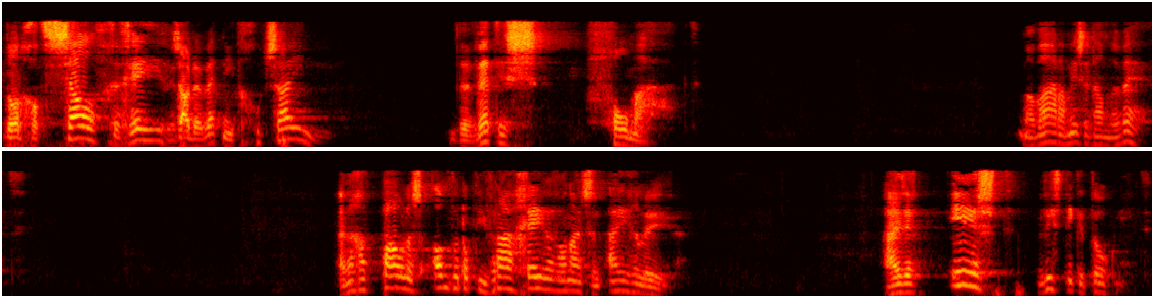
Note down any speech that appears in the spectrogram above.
Door God zelf gegeven zou de wet niet goed zijn. De wet is volmaakt. Maar waarom is er dan de wet? En dan gaat Paulus antwoord op die vraag geven vanuit zijn eigen leven. Hij zegt, Eerst wist ik het ook niet.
